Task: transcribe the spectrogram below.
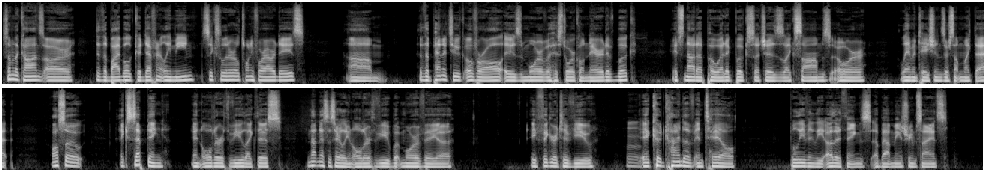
Some of the cons are that the Bible could definitely mean six literal 24 hour days. Um, the Pentateuch overall is more of a historical narrative book. It's not a poetic book such as like Psalms or Lamentations or something like that. Also, accepting an old Earth view like this, not necessarily an old Earth view, but more of a uh, a figurative view, Hmm. it could kind of entail believing the other things about mainstream science,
